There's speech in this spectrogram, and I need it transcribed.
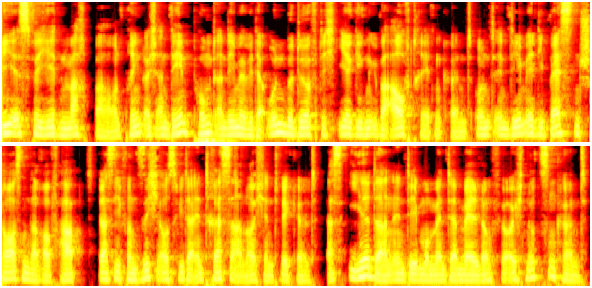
Die ist für jeden machbar und bringt euch an den Punkt, an dem ihr wieder unbedürftig ihr gegenüber auftreten könnt und in dem ihr die besten Chancen darauf habt, dass sie von sich aus wieder Interesse an euch entwickelt, dass ihr dann in dem Moment der Meldung für euch nutzen könnt.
